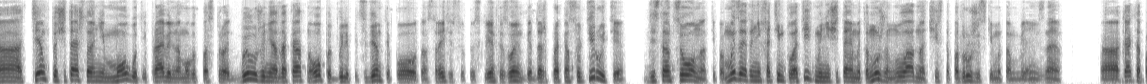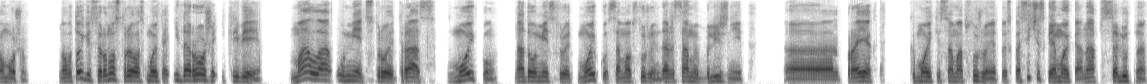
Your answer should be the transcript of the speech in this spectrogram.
а, тем, кто считает, что они могут и правильно могут построить. Был уже неоднократно опыт, были прецеденты по там, строительству, то есть клиенты звонят, говорят, даже проконсультируйте дистанционно, типа, мы за это не хотим платить, мы не считаем это нужным, ну ладно, чисто по-дружески мы там, я не знаю, а, как-то поможем. Но в итоге все равно строилась мойка и дороже, и кривее. Мало уметь строить раз мойку, надо уметь строить мойку, самообслуживание. Даже самый ближний э, проект к мойке самообслуживания, то есть классическая мойка, она абсолютно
